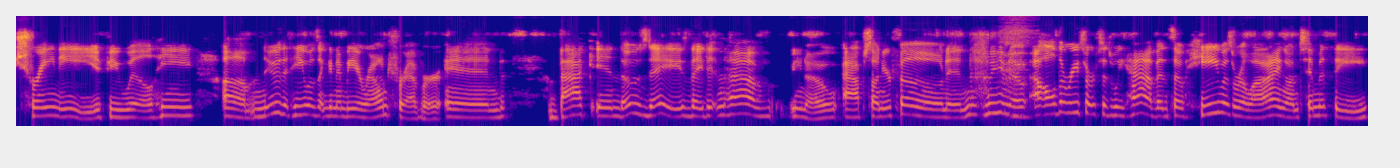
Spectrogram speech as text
trainee, if you will. He um, knew that he wasn't going to be around forever. And back in those days, they didn't have, you know, apps on your phone and, you know, all the resources we have. And so he was relying on Timothy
